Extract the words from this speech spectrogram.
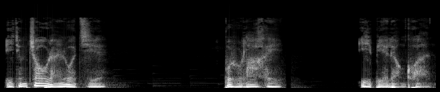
已经昭然若揭，不如拉黑，一别两宽。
